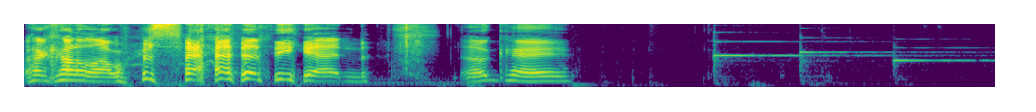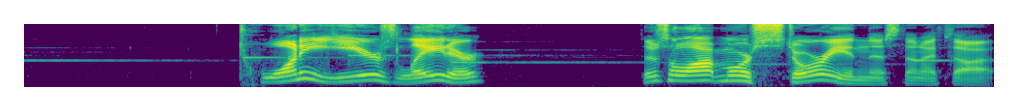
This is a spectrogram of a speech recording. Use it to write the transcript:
I got a lot more sad at the end. Okay. 20 years later, there's a lot more story in this than I thought.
